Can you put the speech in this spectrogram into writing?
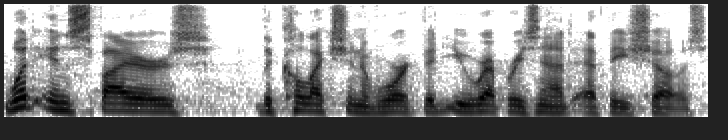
What inspires the collection of work that you represent at these shows?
